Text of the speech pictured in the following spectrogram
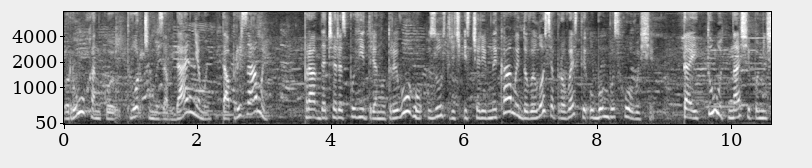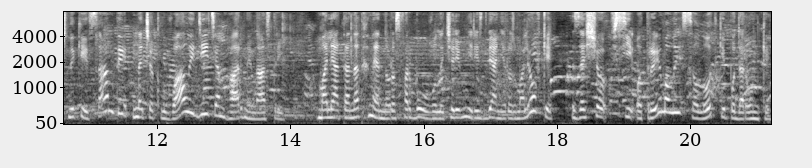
руханкою, творчими завданнями та призами. Правда, через повітряну тривогу зустріч із чарівниками довелося провести у бомбосховищі. Та й тут наші помічники Санти начаклували дітям гарний настрій. Малята натхненно розфарбовували чарівні різдвяні розмальовки, за що всі отримали солодкі подарунки.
